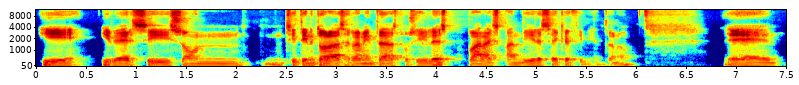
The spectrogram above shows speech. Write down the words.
y, ver si son, si tienen todas las herramientas posibles para expandir ese crecimiento, ¿no? Eh,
